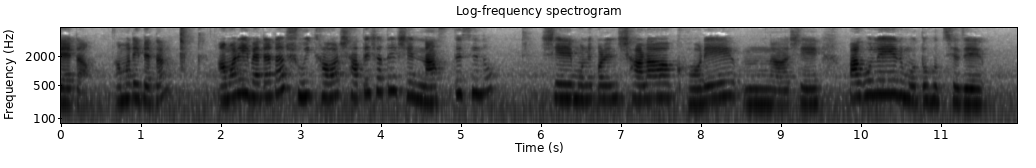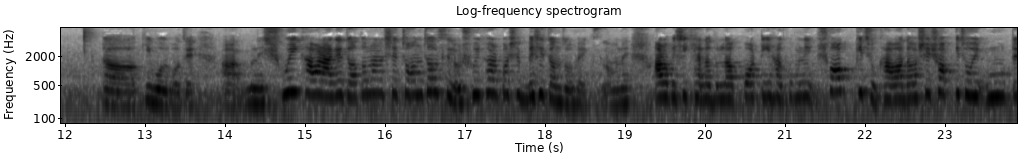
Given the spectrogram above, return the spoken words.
ব্যাটা, আমার এই ব্যাটা, আমার এই ব্যাটাটা সুই খাওয়ার সাথে সাথে সে নাচতেছিল সে মনে করেন সারা ঘরে সে পাগলের মতো হচ্ছে যে কি বলব যে মানে সুই খাওয়ার আগে যত না সে চঞ্চল ছিল, সুই খাওয়ার পর সে বেশি চঞ্চল হয়ে গেছিল। মানে আরও বেশি খেলাধুলা, পটি, হাগু মানে সব কিছু খাওয়া দাওয়া সে সব কিছু ওই মুহূর্তে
